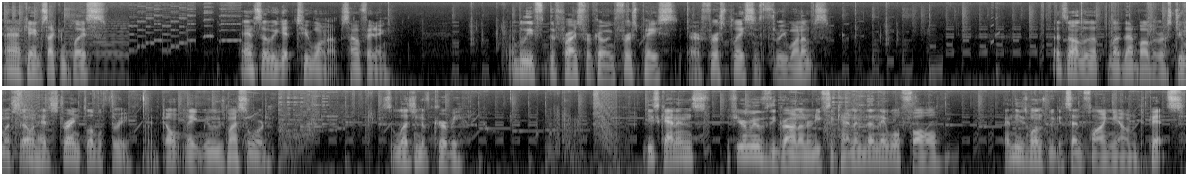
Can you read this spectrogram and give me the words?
Eh, I came second place. And so we get two one-ups, how fitting. I believe the prize for going first place, or first place is three one-ups. Let's not let, let, that bother us too much though, and head straight into level 3. And don't make me lose my sword. It's the legend of Kirby. These cannons, if you remove the ground underneath the cannon, then they will fall. And these ones we can send flying down into pits.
